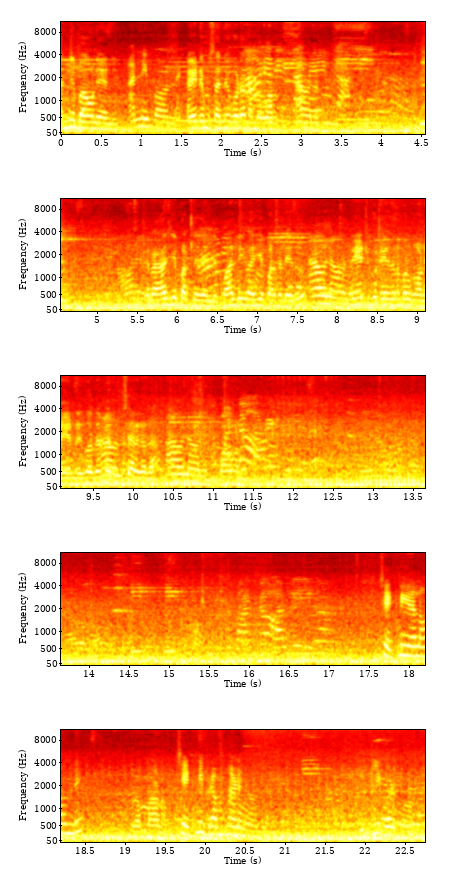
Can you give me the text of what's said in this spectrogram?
అన్ని బాగున్నాయండి. అన్నీ బాగున్నాయి. ఐటమ్స్ అన్ని కూడా నెంబర్ వన్ అవును. రాజీ పడలేదండి క్వాలిటీకి రాజీ పడతలేదు అవునవును. రేట్స్ కూడా రీజనబుల్గా ఉన్నాయండి. గోదాం మీరు చూశారు కదా? అవునవును. బాగుంది చట్నీ ఎలా ఉంది? బ్రహ్మాండం. చట్నీ బ్రహ్మాండంగా ఉంది. ఇడ్లీ కూడా బాగుంది.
